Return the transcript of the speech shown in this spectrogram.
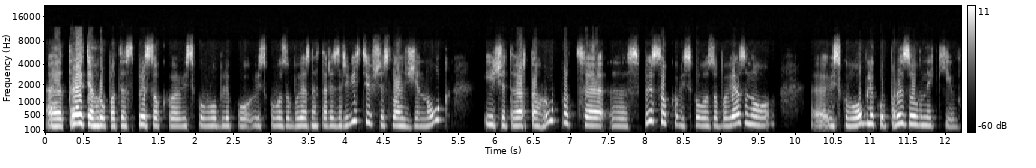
Е, Третя група це список е, військового обліку військовозобов'язаних та резервістів числа жінок. І четверта група це е, список військовозобов'язаного військового обліку призовників.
